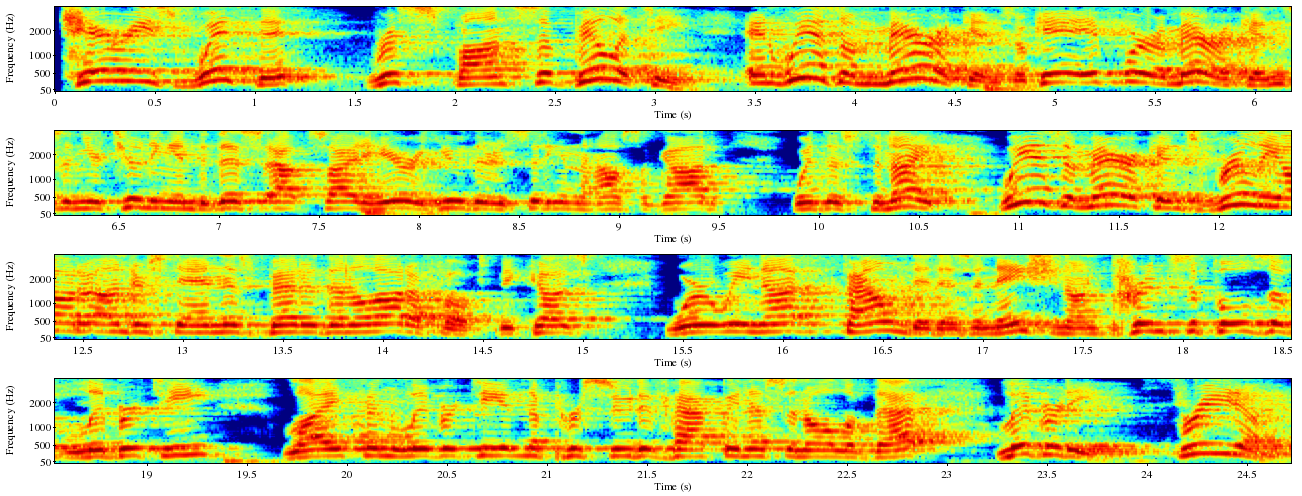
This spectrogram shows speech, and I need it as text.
carries with it responsibility. And we as Americans, okay, if we're Americans and you're tuning into this outside of here, or you that are sitting in the house of God with us tonight, we as Americans really ought to understand this better than a lot of folks because were we not founded as a nation on principles of liberty, life and liberty and the pursuit of happiness and all of that? Liberty, freedom,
